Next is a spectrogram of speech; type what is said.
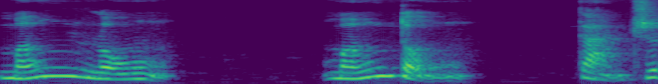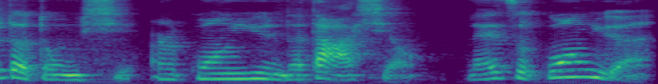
朦胧懵懂。感知的东西，而光晕的大小来自光源。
